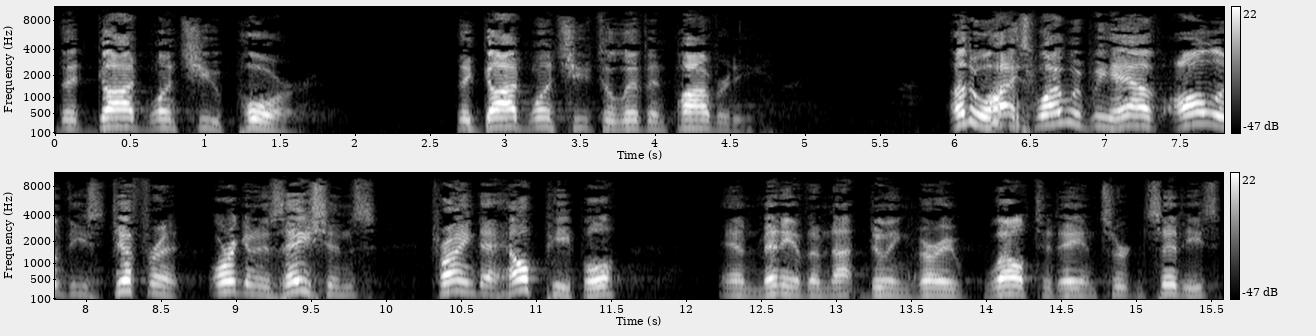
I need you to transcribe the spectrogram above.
that God wants you poor, that God wants you to live in poverty. Otherwise, why would we have all of these different organizations trying to help people and many of them not doing very well today in certain cities.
